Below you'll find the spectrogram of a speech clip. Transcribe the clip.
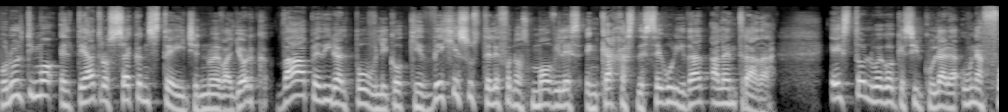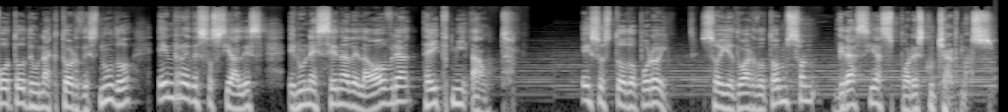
Por último, el teatro Second Stage en Nueva York va a pedir al público que deje sus teléfonos móviles en cajas de seguridad a la entrada. Esto luego que circulara una foto de un actor desnudo en redes sociales en una escena de la obra Take Me Out. Eso es todo por hoy. Soy Eduardo Thompson. Gracias por escucharnos.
